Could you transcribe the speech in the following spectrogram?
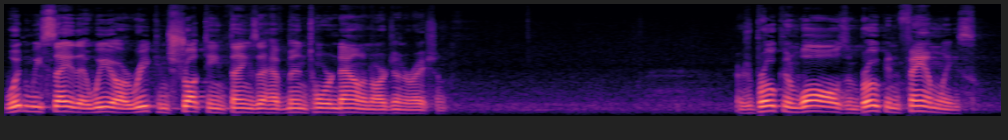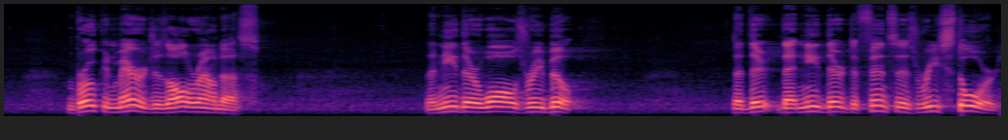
Wouldn't we say that we are reconstructing things that have been torn down in our generation? There's broken walls and broken families, and broken marriages all around us that need their walls rebuilt, that, that need their defenses restored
